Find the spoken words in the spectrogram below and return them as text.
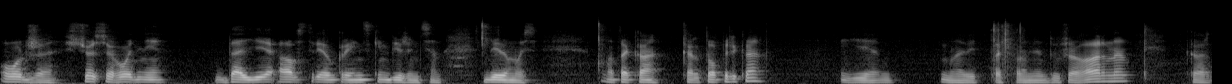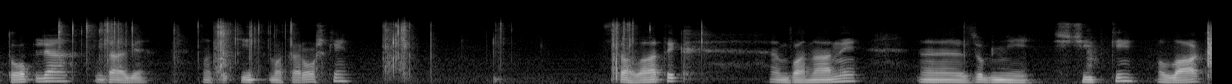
Отже, що сьогодні дає Австрія українським біженцям? Дивимось. Отака картопелька. Є навіть така не дуже гарна. Картопля. Далі отакі макарошки. Салатик банани, зубні щітки, лак,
